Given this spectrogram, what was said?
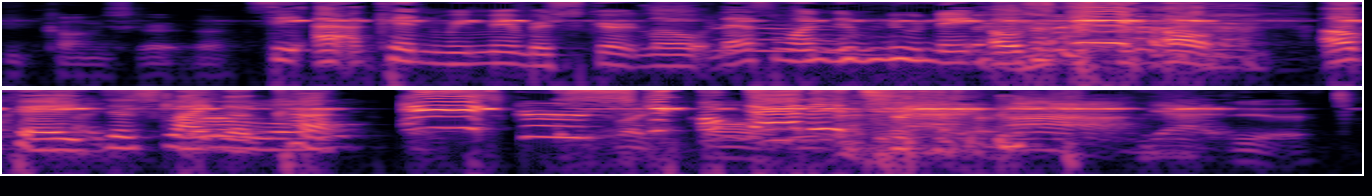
You call me skirt though. See, I, I couldn't remember skirt low. That's one of them new names. Oh, skirt. Oh, okay. Just like a cut. Like Oh, got it. ah, got it. Yeah.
